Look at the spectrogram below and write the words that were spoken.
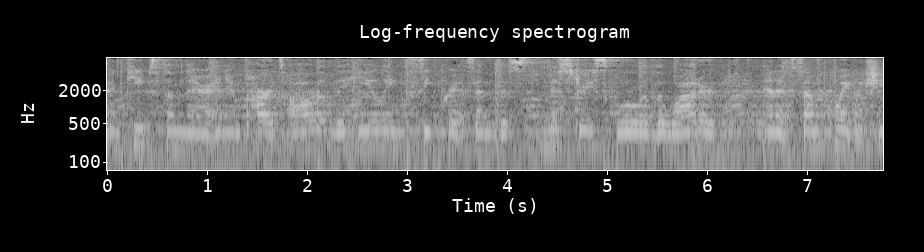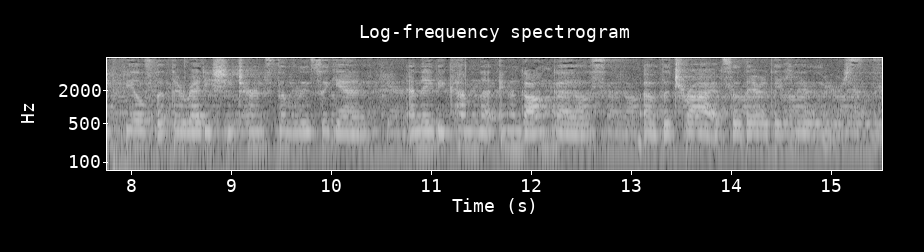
and keeps them there and imparts all of the healing secrets and this mystery school of the water. And at some point, when she feels that they're ready, she turns them loose again, and they become the Ngangas of the tribe. So they're the healers.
